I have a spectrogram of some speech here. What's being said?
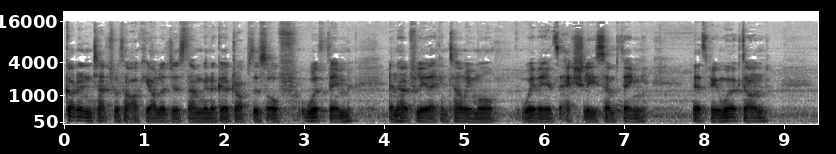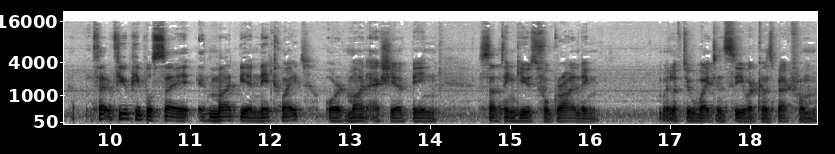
got in touch with the archaeologist. I'm going to go drop this off with them, and hopefully they can tell me more whether it's actually something that's been worked on. A few people say it might be a net weight, or it might actually have been something used for grinding. We'll have to wait and see what comes back from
